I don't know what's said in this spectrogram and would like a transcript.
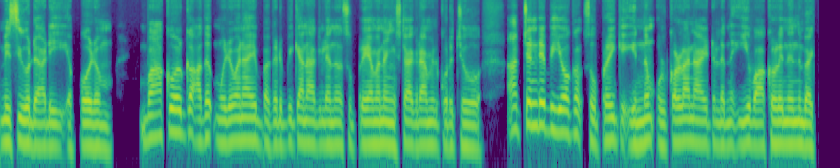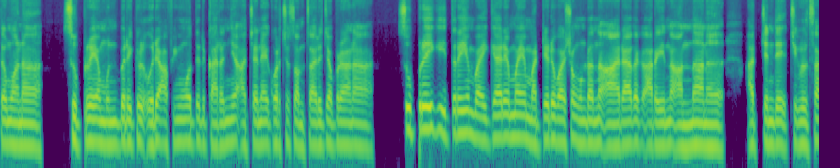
മിസ് യു ഡാഡി എപ്പോഴും. വാക്കുകൾക്ക് അത് മുഴുവനായി പ്രകടിപ്പിക്കാനാകില്ലെന്ന് സുപ്രിയ മേനോൻ ഇൻസ്റ്റാഗ്രാമിൽ കുറിച്ചു. അച്ഛന്റെ വിയോഗം സുപ്രിയയ്ക്ക് ഇന്നും ഉൾക്കൊള്ളാനായിട്ടില്ലെന്ന് ഈ വാക്കുകളിൽ നിന്ന് വ്യക്തമാണ്. സുപ്രിയ മുൻപൊരിക്കൽ ഒരു അഭിമുഖത്തിൽ കരഞ്ഞ് അച്ഛനെക്കുറിച്ച് സംസാരിച്ചപ്പോഴാണ് സുപ്രിയയ്ക്ക് ഇത്രയും വൈകാരികമായ മറ്റൊരു വശം ഉണ്ടെന്ന് ആരാധകർ അറിയുന്ന അന്നാണ്. അച്ഛന്റെ ചികിത്സാ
